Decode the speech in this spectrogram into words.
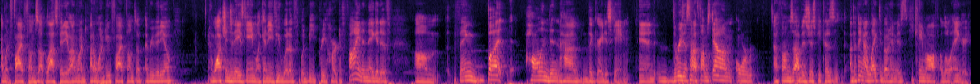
I went five thumbs up last video. I want I don't want to do five thumbs up every video. And watching today's game, like any of you would have, would be pretty hard to find a negative um, thing. But Haaland didn't have the greatest game, and the reason it's not a thumbs down or a thumbs up is just because the thing I liked about him is he came off a little angry.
